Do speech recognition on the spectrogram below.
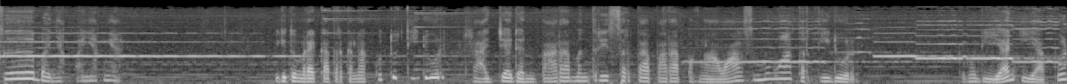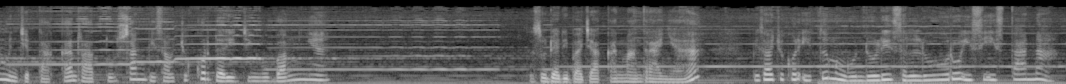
sebanyak-banyaknya. Begitu mereka terkena kutu tidur, raja dan para menteri serta para pengawal semua tertidur. Kemudian ia pun menciptakan ratusan pisau cukur dari jingubangnya Sesudah dibacakan mantranya, pisau cukur itu menggunduli seluruh isi istana.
